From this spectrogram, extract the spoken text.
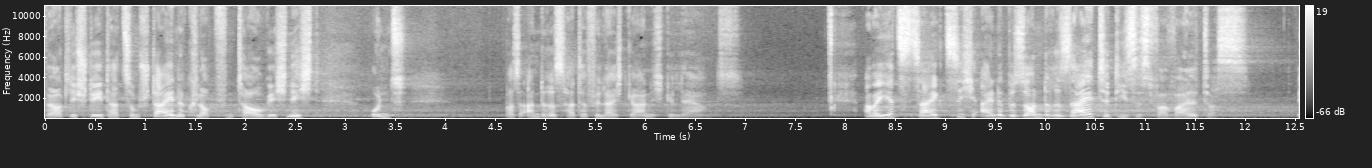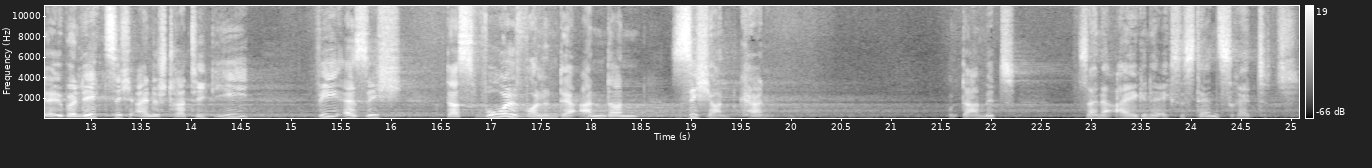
Wörtlich steht da, zum Steineklopfen tauge ich nicht. Und was anderes hat er vielleicht gar nicht gelernt. Aber jetzt zeigt sich eine besondere Seite dieses Verwalters. Er überlegt sich eine Strategie, wie er sich das Wohlwollen der anderen sichern kann und damit seine eigene Existenz rettet.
